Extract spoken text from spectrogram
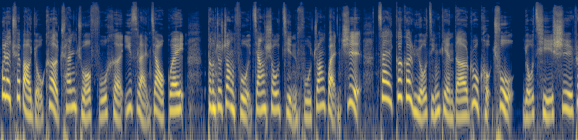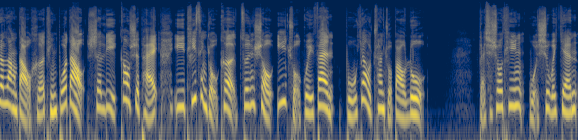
为了确保游客穿着符合伊斯兰教规，登州政府将收紧服装管制，在各个旅游景点的入口处，尤其是热浪岛和停泊岛，设立告示牌，以提醒游客遵守衣着规范，不要穿着暴露。感谢收听，我是维言。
